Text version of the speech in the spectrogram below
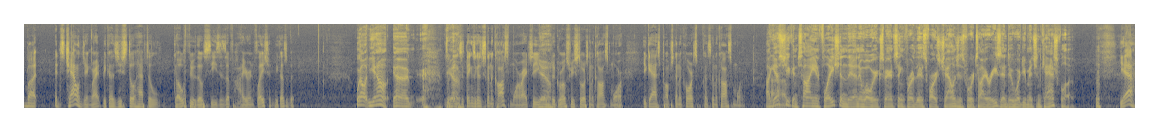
But it's challenging, right? Because you still have to go through those seasons of higher inflation because of it. Well, yeah, uh, so yeah. Things, things are just going to cost more, right? So you yeah. go to the grocery store, it's going to cost more. Your gas pump's going to cost, it's going to cost more. I guess you can tie inflation then and what we're experiencing for as far as challenges for retirees into what you mentioned, cash flow. yeah,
